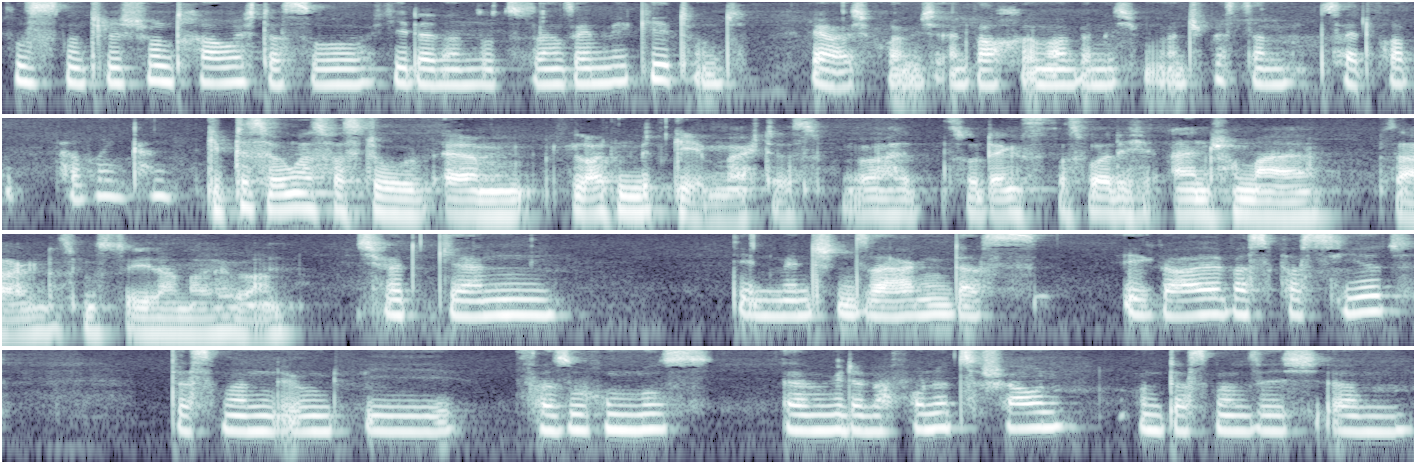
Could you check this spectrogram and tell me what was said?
so ist es natürlich schon traurig, dass so jeder dann sozusagen seinen Weg geht und ja, ich freue mich einfach immer, wenn ich mit meinen Schwestern Zeit verbringen kann. Gibt es irgendwas, was du ähm, Leuten mitgeben möchtest? Wo du halt so denkst, das wollte ich allen schon mal sagen, das müsste jeder mal hören. Ich würde gern den Menschen sagen, dass egal was passiert, dass man irgendwie versuchen muss, ähm, wieder nach vorne zu schauen und dass man sich, ähm,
